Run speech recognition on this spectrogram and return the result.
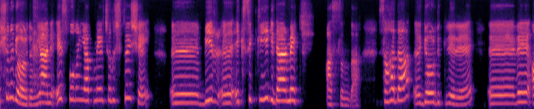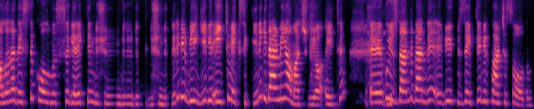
şunu gördüm. Yani Esvol'un yapmaya çalıştığı şey bir eksikliği gidermek aslında. Sahada e, gördükleri e, ve alana destek olması gerektiğini düşündük, düşündükleri bir bilgi, bir eğitim eksikliğini gidermeyi amaçlıyor eğitim. E, bu yüzden de ben de e, büyük bir zevkle bir parçası oldum.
